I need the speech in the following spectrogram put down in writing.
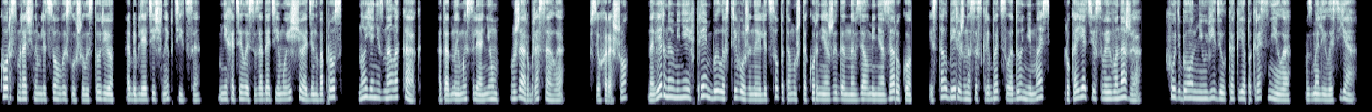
Кор с мрачным лицом выслушал историю о библиотечной птице. Мне хотелось задать ему еще один вопрос, но я не знала, как. От одной мысли о нем в жар бросала. Все хорошо?» Наверное, у меня и впрямь было встревоженное лицо, потому что Кор неожиданно взял меня за руку и стал бережно соскребать с ладони мазь рукоятью своего ножа. «Хоть бы он не увидел, как я покраснела», — взмолилась я.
